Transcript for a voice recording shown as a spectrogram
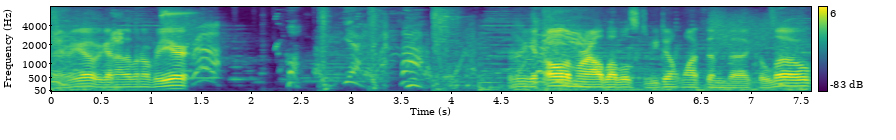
there we go. We got another one over here. We're gonna get all the morale bubbles because we don't want them uh, to go low.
